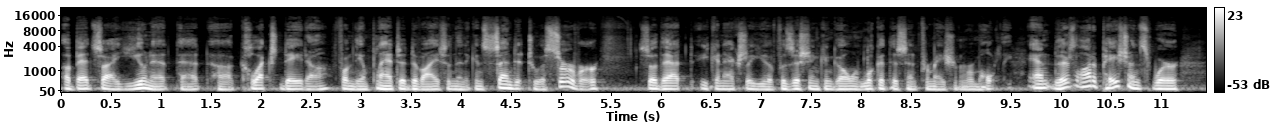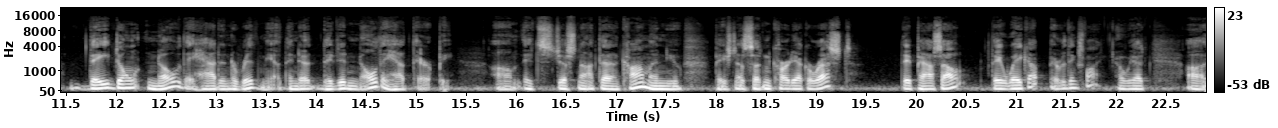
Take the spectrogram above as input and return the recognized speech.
a bedside unit that uh, collects data from the implanted device and then it can send it to a server so that you can actually, a physician can go and look at this information remotely. And there's a lot of patients where they don't know they had an arrhythmia. They, know, they didn't know they had therapy. Um, it's just not that uncommon. You patient has sudden cardiac arrest, they pass out, they wake up, everything's fine. And we had uh,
